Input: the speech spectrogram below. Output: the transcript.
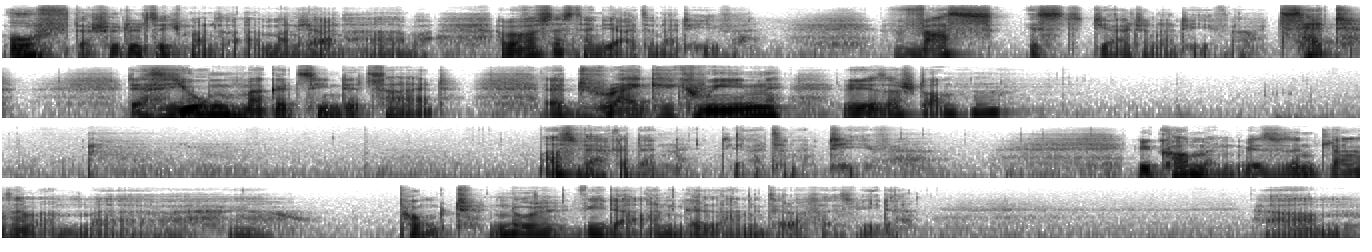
Uff, da schüttelt sich manch einer. Aber, aber was ist denn die Alternative? Was ist die Alternative? Z? Das Jugendmagazin der Zeit? Äh, Drag Queen Leserstunden? Was wäre denn die Alternative? Wir kommen, wir sind langsam am äh, ja, Punkt Null wieder angelangt. Oder was heißt wieder? Ähm,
